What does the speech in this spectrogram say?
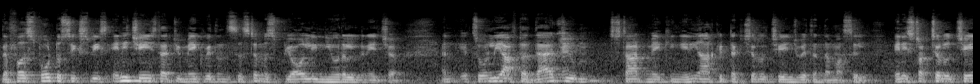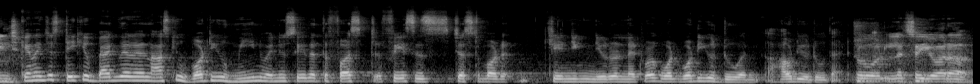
the first four to six weeks, any change that you make within the system is purely neural in nature, and it's only after that you start making any architectural change within the muscle, any structural change. Can I just take you back there and ask you what do you mean when you say that the first phase is just about changing neural network? What what do you do and how do you do that? So let's say you are a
